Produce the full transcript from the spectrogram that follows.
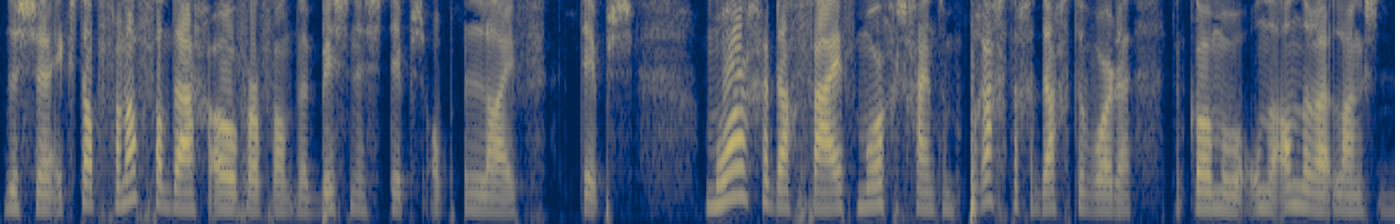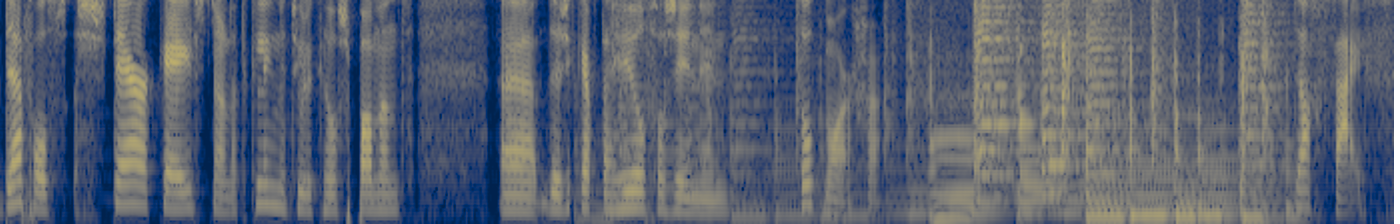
Dus uh, ik stap vanaf vandaag over van de business tips op live tips. Morgen dag 5. Morgen schijnt een prachtige dag te worden. Dan komen we onder andere langs Devil's Staircase. Nou, dat klinkt natuurlijk heel spannend. Uh, dus ik heb daar heel veel zin in. Tot morgen. Dag 5.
